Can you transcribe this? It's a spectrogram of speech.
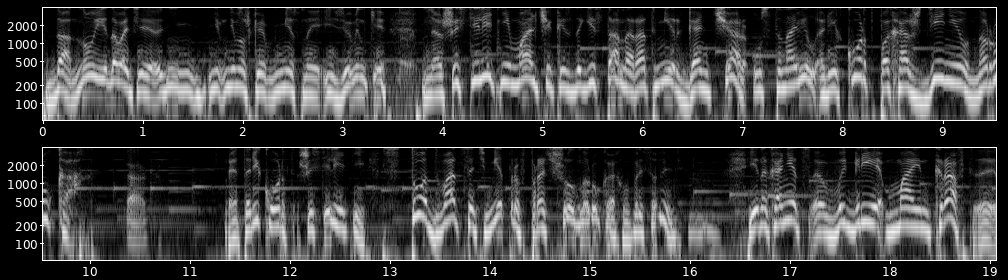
Да, ну и давайте немножко местные изюминки. Шестилетний мальчик из Дагестана Ратмир Гончар установил рекорд по хождению на руках. Так. Это рекорд, шестилетний. 120 метров прошел на руках, вы представляете? И, наконец, в игре Майнкрафт, э,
